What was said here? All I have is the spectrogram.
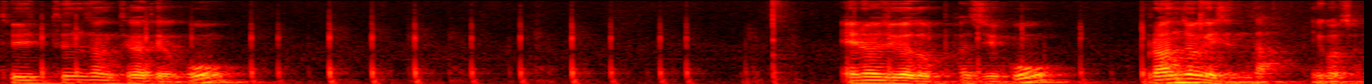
들뜬 상태가 되고 에너지가 높아지고 불안정해진다 이거죠.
